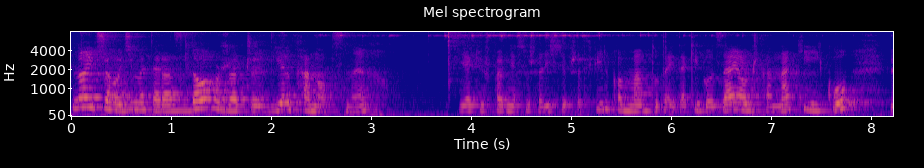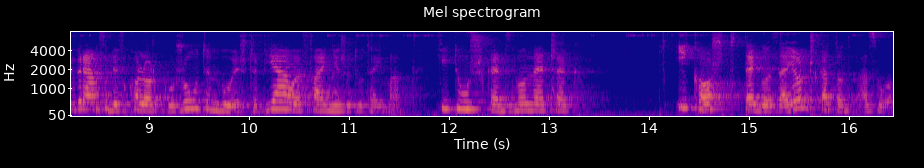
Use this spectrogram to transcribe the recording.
No i przechodzimy teraz do rzeczy wielkanocnych. Jak już pewnie słyszeliście przed chwilką, mam tutaj takiego zajączka na kijku. Wybrałam sobie w kolorku żółtym, były jeszcze białe. Fajnie, że tutaj ma kituszkę, dzwoneczek. I koszt tego zajączka to 2 zł.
